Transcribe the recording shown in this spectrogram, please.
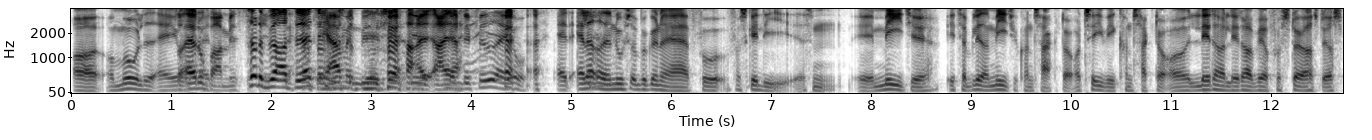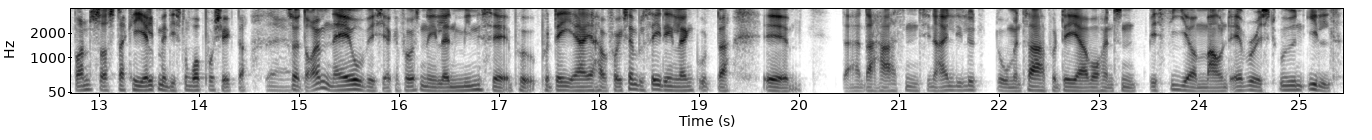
Og, og målet er jo... Så er du bare mistet. Så er det bare det, er ja, men, det, det, men det fede er jo, at allerede nu så begynder jeg at få forskellige sådan, øh, medie, etablerede mediekontakter og tv-kontakter, og lettere og lettere ved at få større og større sponsors, der kan hjælpe med de store projekter. Ja, ja. Så drømmen er jo, hvis jeg kan få sådan en eller anden miniserie på, på DR. Jeg har for eksempel set en eller anden gut, der... Øh, der, der har sådan sin egen lille dokumentar på DR, hvor han sådan bestiger Mount Everest uden ilt.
